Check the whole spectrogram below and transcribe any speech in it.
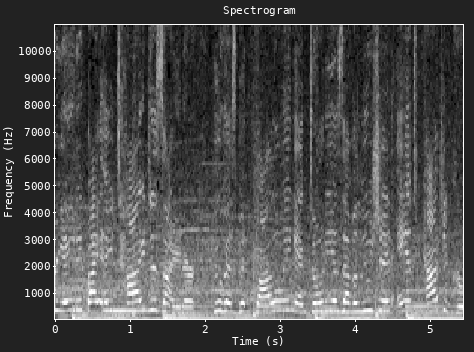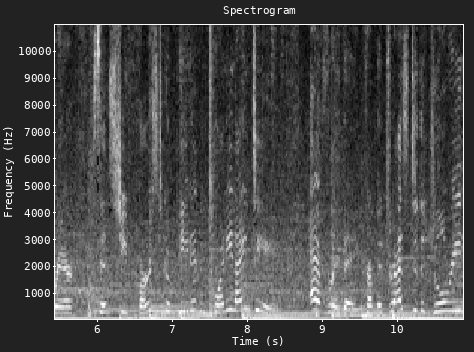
Created by a Thai designer who has been following Antonia's evolution and pageant career since she first competed in 2019. Everything from the dress to the jewelry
